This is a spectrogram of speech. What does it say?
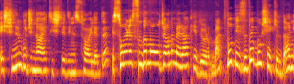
Eşinin bu cinayet işlediğini söyledi. E sonrasında ne olacağını merak ediyorum ben. Bu dizi de bu şekilde. Hani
